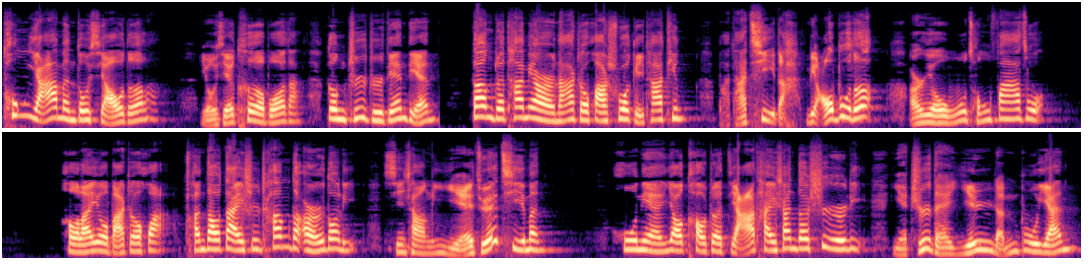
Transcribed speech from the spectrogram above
通衙门都晓得了。有些刻薄的，更指指点点，当着他面拿这话说给他听，把他气得了不得，而又无从发作。后来又把这话传到戴世昌的耳朵里，心上也觉气闷，忽念要靠这贾泰山的势力，也只得隐忍不言。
